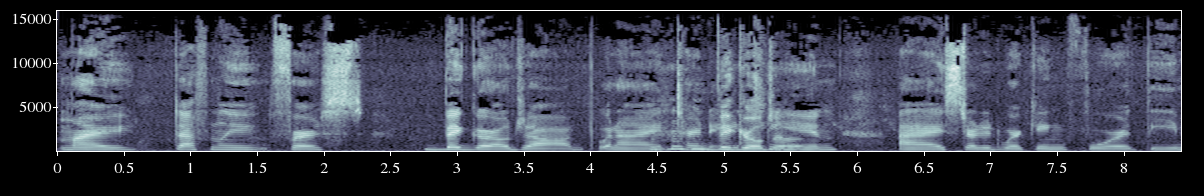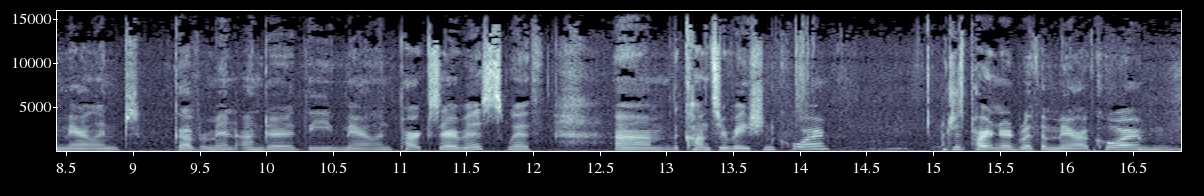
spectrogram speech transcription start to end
my definitely first big girl job when I turned Big 18. girl job. I started working for the Maryland government under the Maryland Park Service with um, the Conservation Corps, which is partnered with AmeriCorps.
